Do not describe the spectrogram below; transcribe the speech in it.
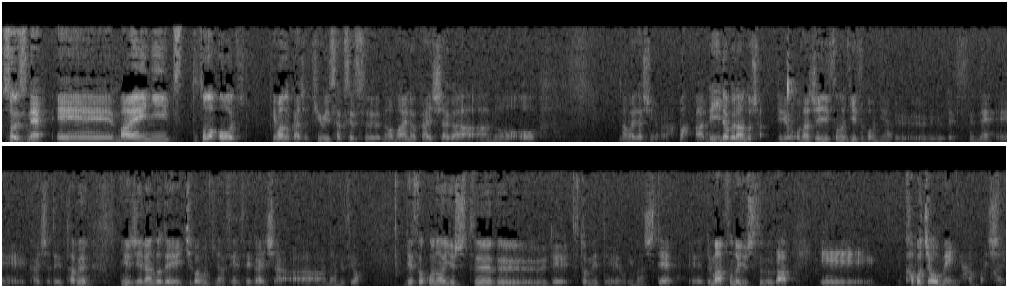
そうですね、えー前につそのお今の会社キウイサクセスの前の会社があのお名前出していいのかな、まあ、あリーダーブランド社っていう同じそのギズボンにあるですね、えー会社で多分ニュージーランドで一番大きな先生会社なんですよでそこの輸出部で勤めておりまして、えーでまあ、その輸出部が、えーかぼちゃをメインに販売して、はい。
